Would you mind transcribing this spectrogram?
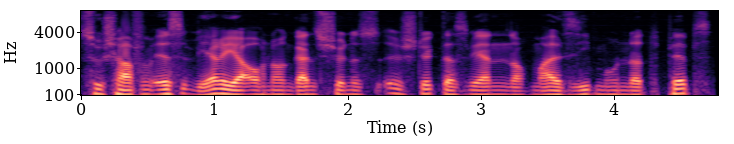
zu schaffen ist, wäre ja auch noch ein ganz schönes äh, Stück. Das wären nochmal 700 Pips.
